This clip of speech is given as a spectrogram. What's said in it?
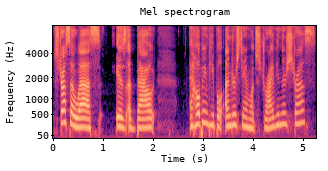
Stress OS is about helping people understand what's driving their stress.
